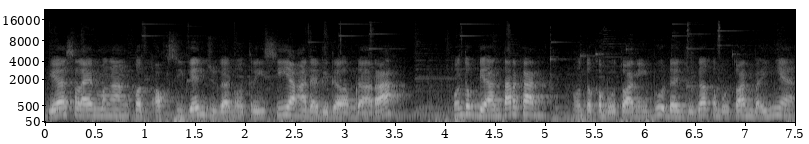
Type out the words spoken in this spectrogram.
Dia selain mengangkut oksigen juga nutrisi yang ada di dalam darah untuk diantarkan untuk kebutuhan ibu dan juga kebutuhan bayinya.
